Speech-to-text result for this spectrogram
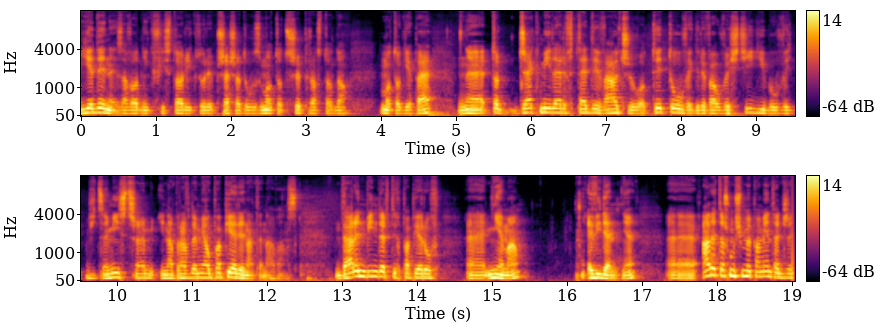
jedyny zawodnik w historii, który przeszedł z Moto 3 prosto do MotoGP, E, to Jack Miller wtedy walczył o tytuł, wygrywał wyścigi, był wy wicemistrzem i naprawdę miał papiery na ten awans. Darren Binder tych papierów e, nie ma, ewidentnie, e, ale też musimy pamiętać, że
